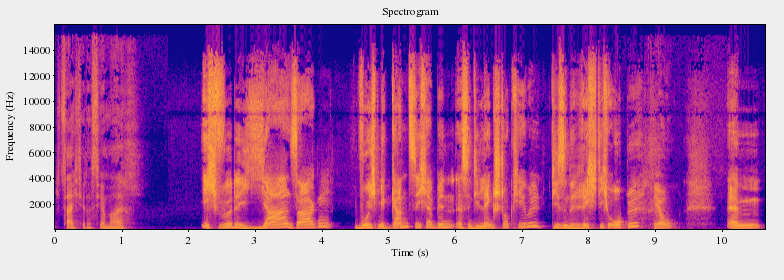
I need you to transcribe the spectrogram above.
Ich zeige dir das hier mal. Ich würde ja sagen, wo ich mir ganz sicher bin, es sind die Lenkstockhebel. Die sind richtig Opel. Jo. Ähm,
